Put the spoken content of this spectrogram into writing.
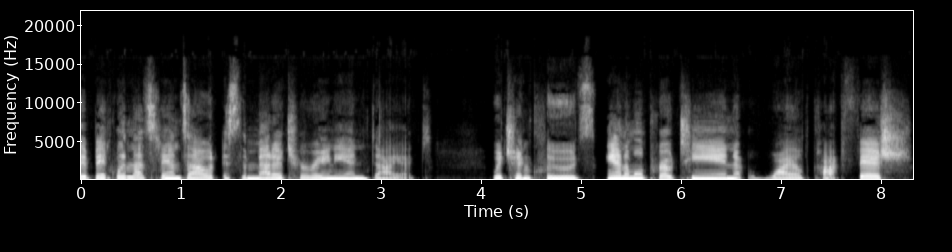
the big one that stands out is the Mediterranean diet, which includes animal protein, wild caught fish,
